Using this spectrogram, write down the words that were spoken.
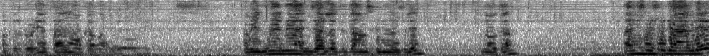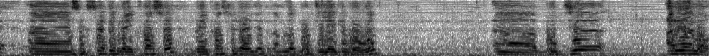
പന്ത്രണ്ട് മണി എത്താതെ നോക്കാം നമുക്ക് അപ്പൊ ഇന്ന് തന്നെ അഞ്ചാറിലെത്തി താമസിക്കുന്ന വിധത്തിൽ നോക്കാം. അതിനുശേഷം രാവിലെ സിക്സ് തേർട്ടി ബ്രേക്ക്ഫാസ്റ്റ് ബ്രേക്ക്ഫാസ്റ്റ് കഴിഞ്ഞിട്ട് നമ്മൾ ബ്രിഡ്ജിലേക്ക് പോകും. ബ്രിഡ്ജ് അറിയാലോ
